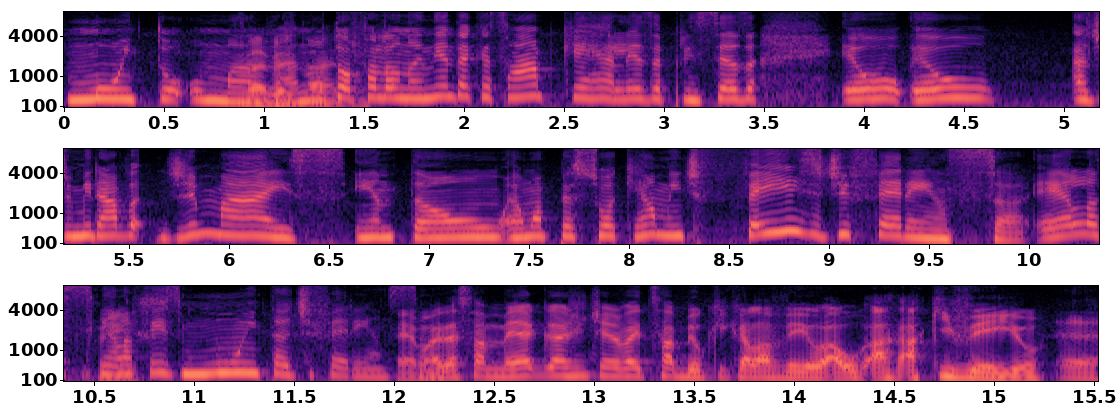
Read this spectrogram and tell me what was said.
muito É humana. verdade. não tô falando nem da questão, ah, porque realeza é princesa. Eu, eu admirava demais. Então, é uma pessoa que realmente fez diferença. Ela, sim, Fez. ela fez muita diferença. É, mas essa mega a gente ainda vai saber o que, que ela veio, a, a, a que veio. É.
